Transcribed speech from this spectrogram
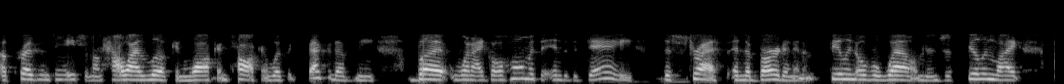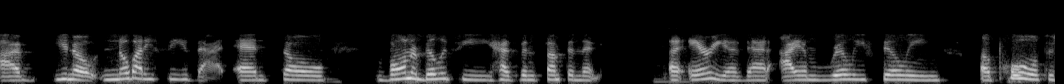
a presentation on how I look and walk and talk and what's expected of me. But when I go home at the end of the day, the stress and the burden and I'm feeling overwhelmed and just feeling like I've, you know, nobody sees that. And so vulnerability has been something that an area that I am really feeling a pull to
